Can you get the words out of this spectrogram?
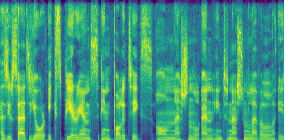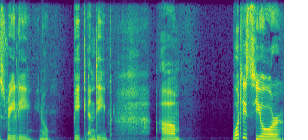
as you said, your experience in politics on national and international level is really, you know, big and deep. Um, what is your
